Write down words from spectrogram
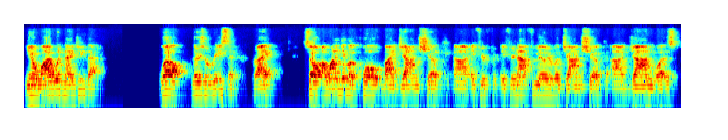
You know, why wouldn't I do that? Well, there's a reason, right? So I want to give a quote by John Shook. Uh, if you're if you're not familiar with John Shook, uh, John was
